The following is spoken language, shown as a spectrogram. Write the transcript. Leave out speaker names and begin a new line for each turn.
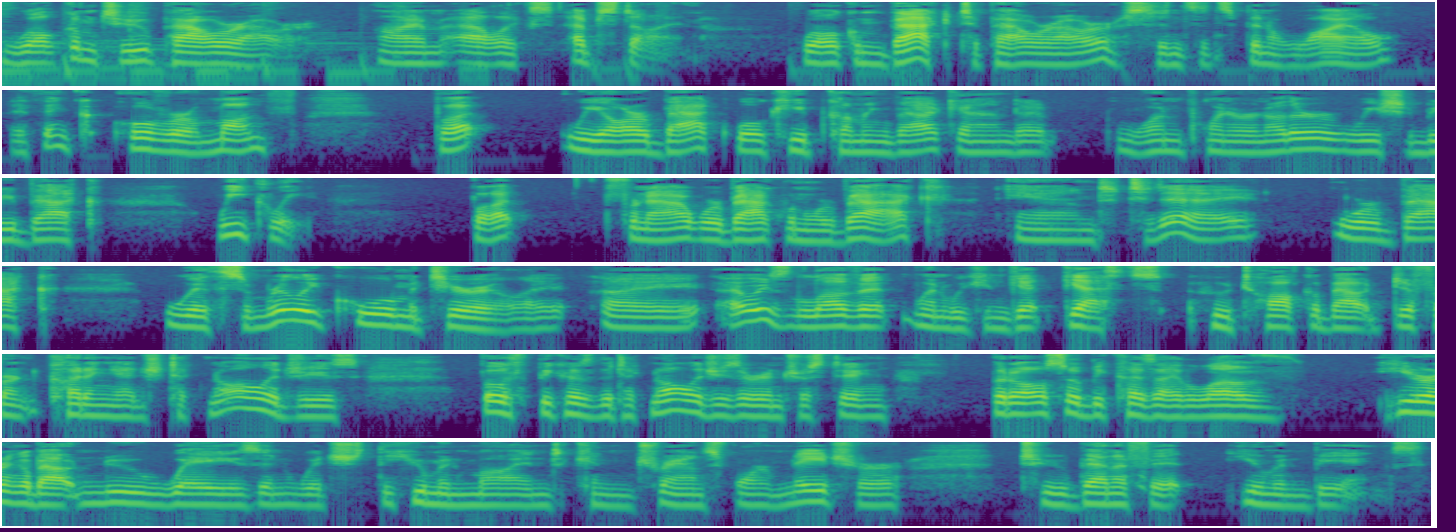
Welcome to Power Hour. I'm Alex Epstein. Welcome back to Power Hour since it's been a while, I think over a month, but we are back. We'll keep coming back, and at one point or another, we should be back weekly. But for now, we're back when we're back, and today we're back with some really cool material. I, I, I always love it when we can get guests who talk about different cutting edge technologies, both because the technologies are interesting, but also because I love hearing about new ways in which the human mind can transform nature to benefit human beings.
